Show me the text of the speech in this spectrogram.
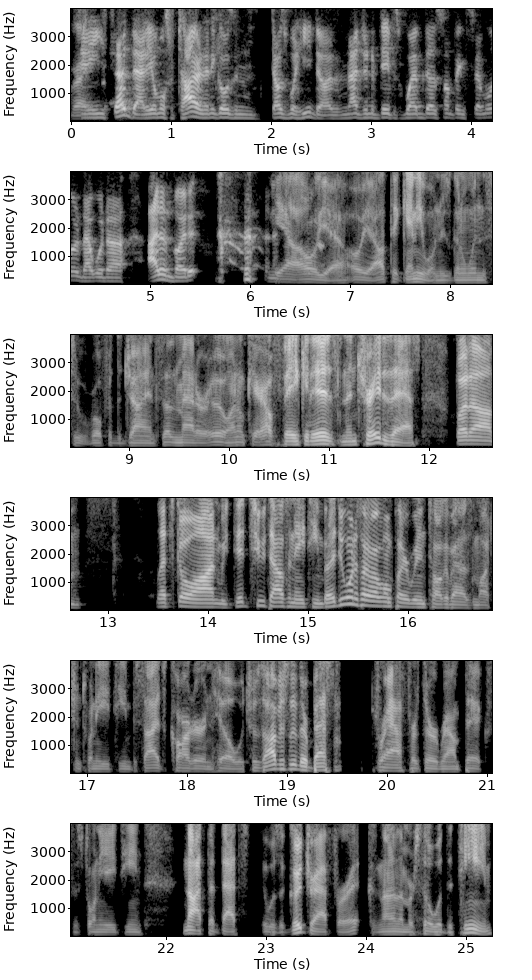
Right. And he said that he almost retired. Then he goes and does what he does. Imagine if Davis Webb does something similar. That would uh, I'd invite it. yeah. Oh yeah. Oh yeah. I'll take anyone who's going to win the Super Bowl for the Giants. Doesn't matter who. I don't care how fake it is. And then trade his ass. But um, let's go on. We did 2018, but I do want to talk about one player we didn't talk about as much in 2018 besides Carter and Hill, which was obviously their best draft for third round picks this 2018. Not that that's it was a good draft for it because none of them are still with the team,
